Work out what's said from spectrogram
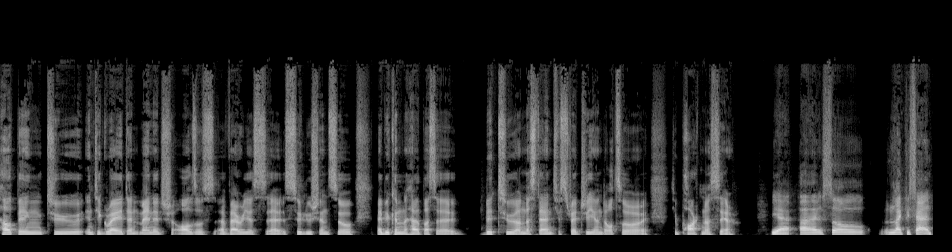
helping to integrate and manage all those uh, various uh, solutions. So maybe you can help us a bit to understand your strategy and also your partners there. Yeah. Uh, so, like you said,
